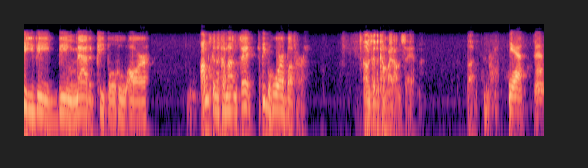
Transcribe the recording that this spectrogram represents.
TV being mad at people who are, I'm just going to come out and say it, to people who are above her. I'm just going to come right out and say it. But yeah, yeah.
